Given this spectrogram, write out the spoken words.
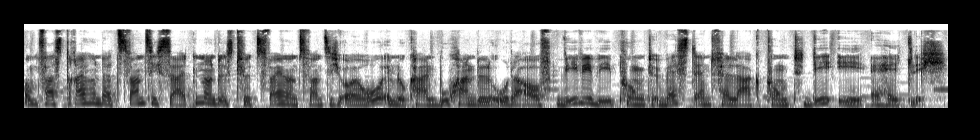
umfasst 320 Seiten und ist für 22 Euro im lokalen Buchhandel oder auf www.westendverlag.de erhältlich.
